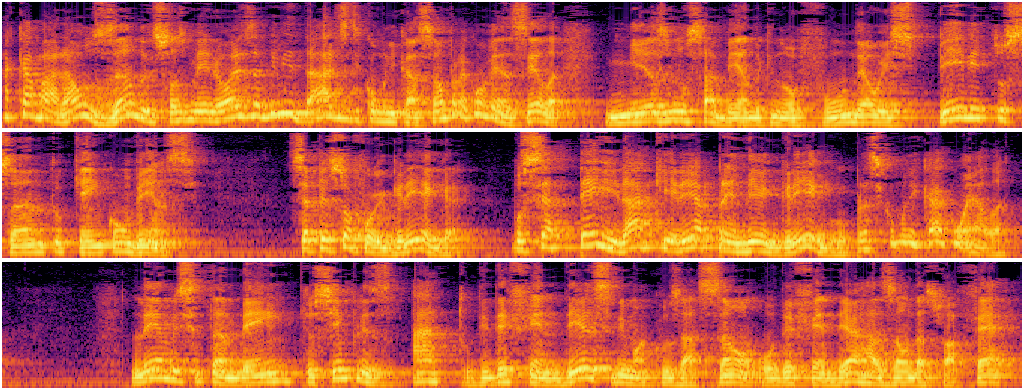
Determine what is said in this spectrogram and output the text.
acabará usando de suas melhores habilidades de comunicação para convencê-la, mesmo sabendo que no fundo é o Espírito Santo quem convence. Se a pessoa for grega, você até irá querer aprender grego para se comunicar com ela. Lembre-se também que o simples ato de defender-se de uma acusação ou defender a razão da sua fé,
